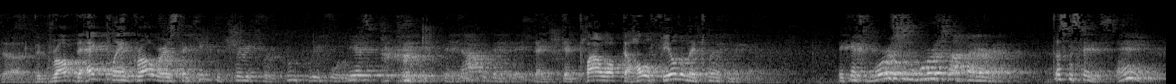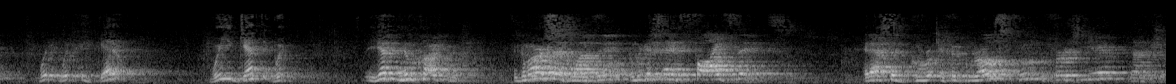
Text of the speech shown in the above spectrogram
the, the, grow, the eggplant growers, they keep the trees for two, three, four years. They, knock, they, they, they, plow up the whole field and they plant them again. It gets worse and worse, not better. It doesn't say this anywhere. Where, where do you get it? Where you get it? Where, you have a new. The Gemara says one thing, and we just saying five things. It has to, if it grows fruit the first year, not a tree.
